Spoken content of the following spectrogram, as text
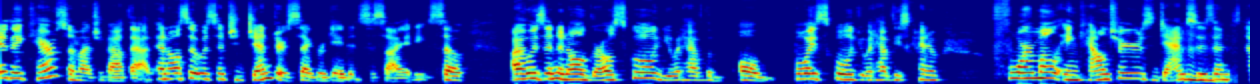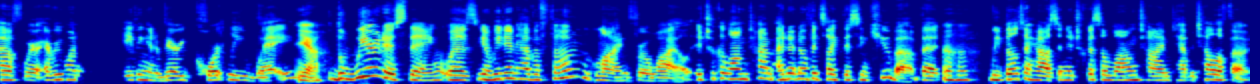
do they care so much about that? And also, it was such a gender segregated society. So I was in an all girls school. You would have the all boys school. You would have these kind of formal encounters, dances, Mhm. and stuff where everyone behaving in a very courtly way Yeah. the weirdest thing was, you know, we didn't have a phone line for a while. It took a long time. I don't know if it's like this in Cuba, but Uh-huh. we built a house and it took us a long time to have a telephone.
